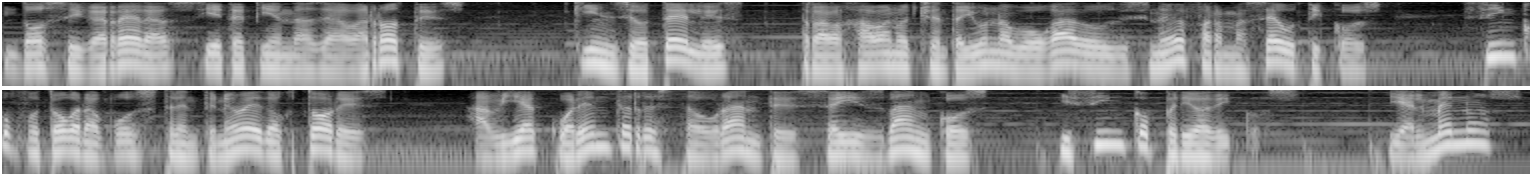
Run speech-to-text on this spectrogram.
2 cigarreras, 7 tiendas de abarrotes, 15 hoteles, trabajaban 81 abogados, 19 farmacéuticos, 5 fotógrafos, 39 doctores, había 40 restaurantes, 6 bancos y 5 periódicos, y al menos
